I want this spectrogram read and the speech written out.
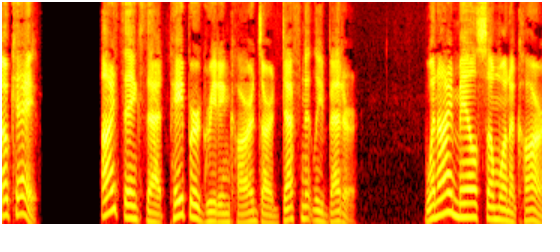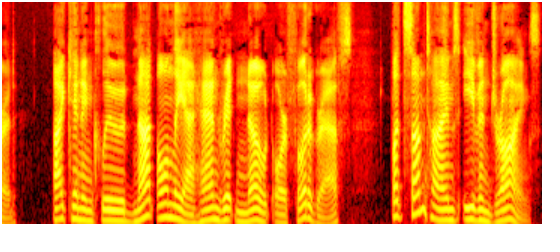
Okay. I think that paper greeting cards are definitely better. When I mail someone a card, I can include not only a handwritten note or photographs, but sometimes even drawings.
